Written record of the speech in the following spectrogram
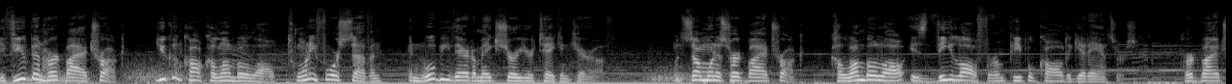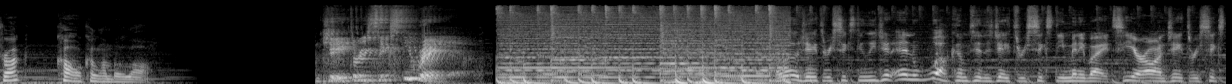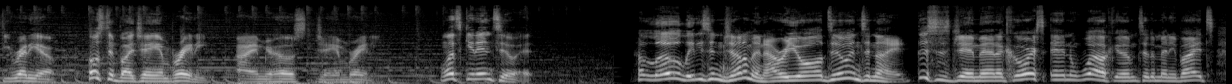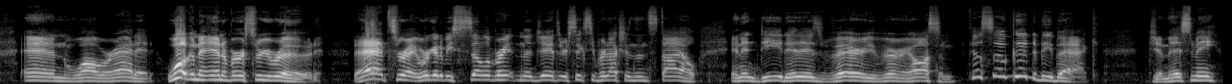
If you've been hurt by a truck, you can call Colombo Law 24 7 and we'll be there to make sure you're taken care of. When someone is hurt by a truck, Colombo Law is the law firm people call to get answers. Hurt by a truck? Call Colombo Law. J360 Radio. Hello, J360 Legion, and welcome to the J360 MiniBytes here on J360 Radio, hosted by J.M. Brady. I am your host, J.M. Brady. Let's get into it. Hello, ladies and gentlemen. How are you all doing tonight? This is J Man, of course, and welcome to the MiniBytes. And while we're at it, welcome to Anniversary Road. That's right, we're going to be celebrating the J360 Productions in style. And indeed, it is very, very awesome. It feels so good to be back. Did you miss me?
